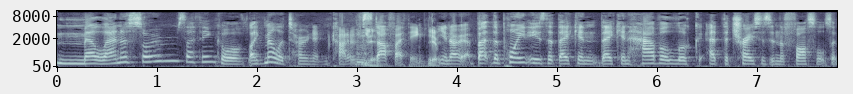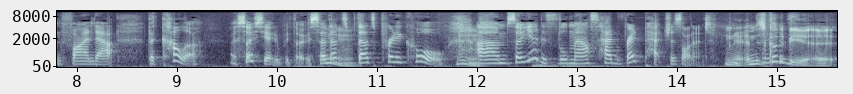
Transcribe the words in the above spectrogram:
melanosomes i think or like melatonin kind of stuff i think Yep. you know but the point is that they can they can have a look at the traces in the fossils and find out the color associated with those. So that's that's pretty cool. Um, so yeah this little mouse had red patches on it. Yeah, and there's got to be a,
